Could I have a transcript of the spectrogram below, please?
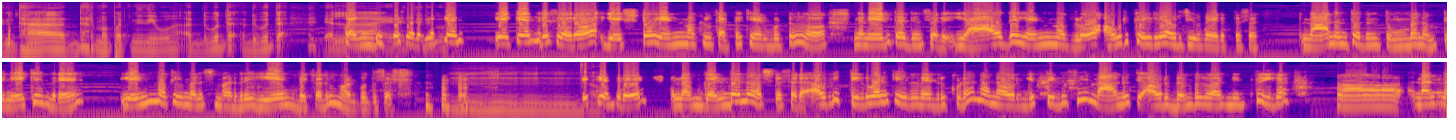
ಎಂಥ ಧರ್ಮಪತ್ನಿ ನೀವು. ಅದ್ಭುತ ಅದ್ಭುತ. ಎಲ್ಲ ಏಕೆಂದ್ರೆ ಸರ್ ಎಷ್ಟೋ ಹೆಣ್ಮಕ್ಳು ಕತೆ ಕೇಳ್ಬಿಟ್ಟು ನಾನು ಹೇಳ್ತಾ ಇದ್ದೀನಿ ಸರ್. ಯಾವ್ದೇ ಹೆಣ್ಮಗ್ಳು ಅವ್ರ ಕೈಲೇ ಅವ್ರ ಜೀವನ ಇರುತ್ತೆ ಸರ್. ನಾನಂತೂ ಅದನ್ನ ತುಂಬಾ ನಂಬ್ತೀನಿ. ಏಕೆಂದ್ರೆ ಹೆಣ್ಮಕ್ಳು ಮನಸ್ಸು ಮಾಡಿದ್ರೆ ಏನ್ ಬೇಕಾದ್ರೂ ಮಾಡ್ಬೋದು ಸರ್. ಏಕೆಂದ್ರೆ ನಮ್ ಗಂಡನು ಅಷ್ಟೇ ಸರ್. ಅವ್ರಿಗೆ ತಿಳುವಳಿಕೆ ಇಲ್ಲದೆ ಇದ್ರು ಕೂಡ ನಾನು ಅವ್ರಿಗೆ ತಿಳಿಸಿ ನಾನು ಅವ್ರ ಬೆಂಬಲವಾಗಿ ನಿಂತು ಈಗ ಆ ನನ್ನ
